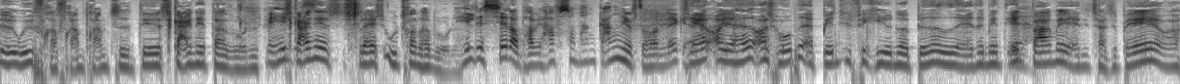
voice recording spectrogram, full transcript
ja. ude fra frem, fremtiden. Det er Skynet, der har vundet. Men hele- Skynet slash Ultron har vundet. Hele det setup har vi haft så mange gange efterhånden, ikke? Ja, og jeg havde også håbet, at Benji fik hivet noget bedre ud af det, men det Ja. endte bare med, at de tager tilbage, og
